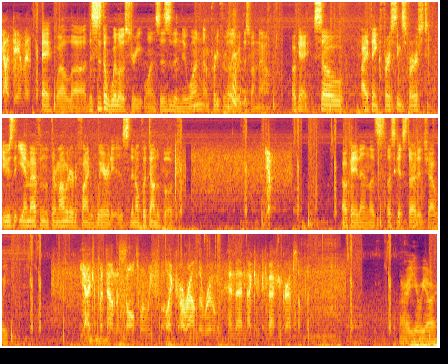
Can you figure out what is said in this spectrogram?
God damn it. Okay, well, uh, this is the Willow Street one, so this is the new one. I'm pretty familiar with this one now. Okay, so I think first things first, use the EMF and the thermometer to find where it is. Then I'll put down the book. Yep. Okay, then let's let's get started, shall we? Yeah, I can put down the salt when we like around the room, and then I can come back and grab something. All right, here we are.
